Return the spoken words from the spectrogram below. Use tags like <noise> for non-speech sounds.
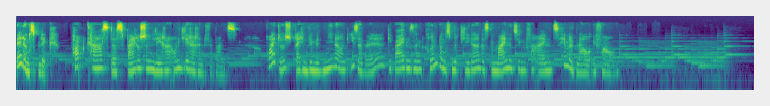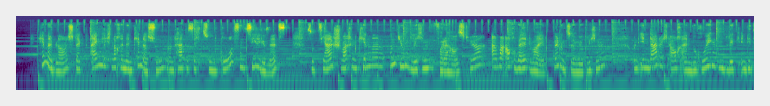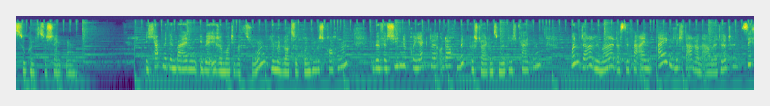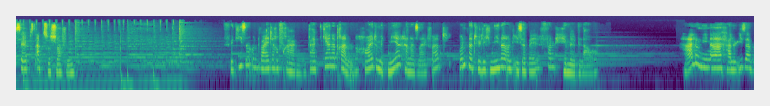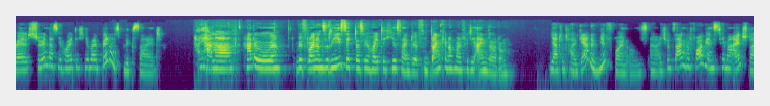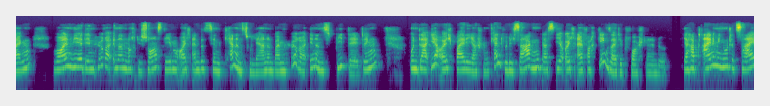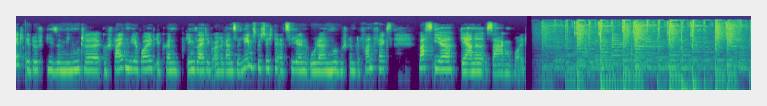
Bildungsblick, Podcast des Bayerischen Lehrer- und Lehrerinnenverbands. Heute sprechen wir mit Nina und Isabel. Die beiden sind Gründungsmitglieder des gemeinnützigen Vereins Himmelblau e.V. Himmelblau steckt eigentlich noch in den Kinderschuhen und hat es sich zum großen Ziel gesetzt, sozial schwachen Kindern und Jugendlichen vor der Haustür, aber auch weltweit Bildung zu ermöglichen und ihnen dadurch auch einen beruhigenden Blick in die Zukunft zu schenken. Ich habe mit den beiden über ihre Motivation, Himmelblau zu gründen, gesprochen, über verschiedene Projekte und auch Mitgestaltungsmöglichkeiten und darüber, dass der Verein eigentlich daran arbeitet, sich selbst abzuschaffen. Für diese und weitere Fragen bleibt gerne dran. Heute mit mir, Hanna Seifert, und natürlich Nina und Isabel von Himmelblau. Hallo Nina, hallo Isabel, schön, dass ihr heute hier bei Bildungsblick seid. Hi Hanna. Hallo, wir freuen uns riesig, dass wir heute hier sein dürfen. Danke nochmal für die Einladung. Ja, total gerne. Wir freuen uns. Äh, ich würde sagen, bevor wir ins Thema einsteigen, wollen wir den HörerInnen noch die Chance geben, euch ein bisschen kennenzulernen beim HörerInnen Speed Dating. Und da ihr euch beide ja schon kennt, würde ich sagen, dass ihr euch einfach gegenseitig vorstellen dürft. Ihr habt eine Minute Zeit. Ihr dürft diese Minute gestalten, wie ihr wollt. Ihr könnt gegenseitig eure ganze Lebensgeschichte erzählen oder nur bestimmte Fun Facts, was ihr gerne sagen wollt.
